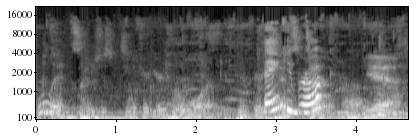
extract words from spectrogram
feel it. I was just seeing if your ears were warm. You're Thank you, Brooke. huh? Yeah.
